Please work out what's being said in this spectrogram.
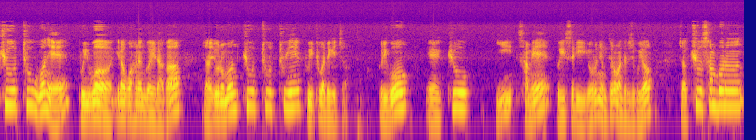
Q21에 V1이라고 하는 거에다가 자, 요놈은 Q22에 V2가 되겠죠. 그리고 예, Q2, 3의 V3 이런 형태로 만들어지고요. 자, Q3번은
